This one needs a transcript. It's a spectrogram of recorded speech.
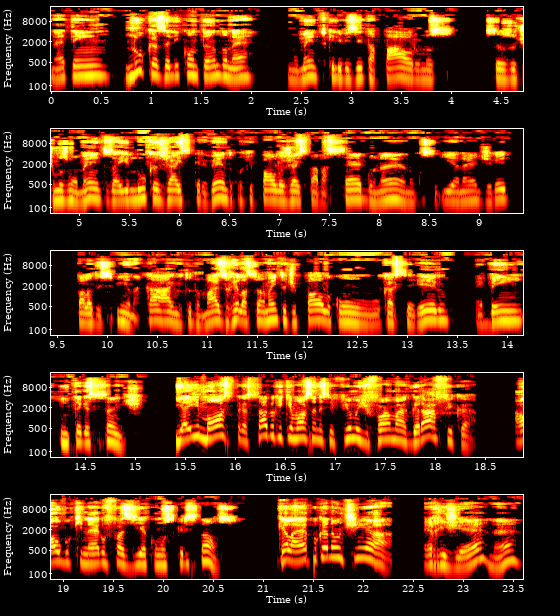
né, tem Lucas ali contando, né? O momento que ele visita Paulo nos seus últimos momentos, aí Lucas já escrevendo, porque Paulo já estava cego, né? Não conseguia, né, direito. Fala do espinho na carne e tudo mais. O relacionamento de Paulo com o carcereiro é bem interessante. E aí mostra, sabe o que, que mostra nesse filme de forma gráfica? Algo que Nero fazia com os cristãos. Naquela época não tinha RGE, né?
